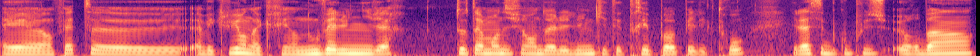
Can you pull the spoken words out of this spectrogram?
Et en fait, avec lui, on a créé un nouvel univers totalement différent de la lune qui était très pop, électro. Et là, c'est beaucoup plus urbain,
